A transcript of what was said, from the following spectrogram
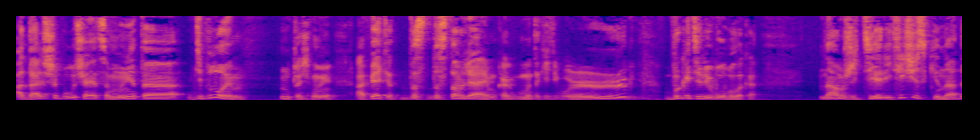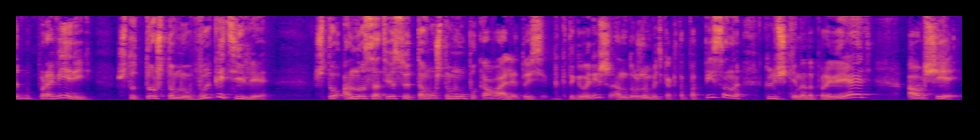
А дальше, получается, мы это деплоим. Ну, то есть мы опять это дос- доставляем, как бы мы такие, типа, выкатили в облако. Нам же теоретически надо бы проверить, что то, что мы выкатили, что оно соответствует тому, что мы упаковали. То есть, как ты говоришь, оно должно быть как-то подписано, ключики надо проверять, а вообще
